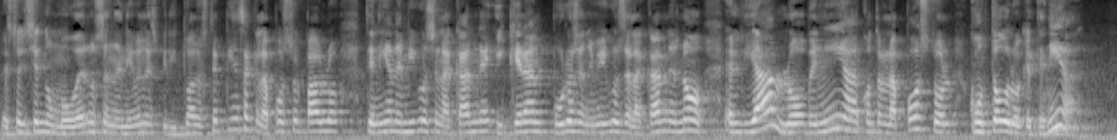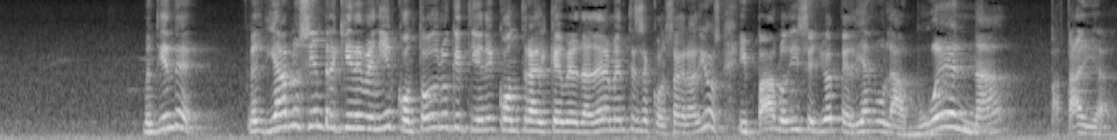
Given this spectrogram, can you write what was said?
estoy diciendo, movernos en el nivel espiritual. ¿Usted piensa que el apóstol Pablo tenía enemigos en la carne y que eran puros enemigos de la carne? No, el diablo venía contra el apóstol con todo lo que tenía. ¿Me entiende? El diablo siempre quiere venir con todo lo que tiene contra el que verdaderamente se consagra a Dios. Y Pablo dice, yo he peleado la buena batalla.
